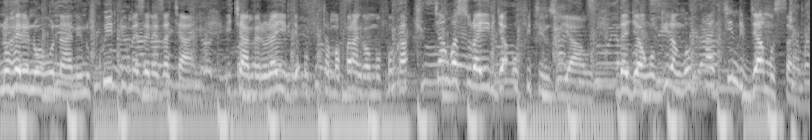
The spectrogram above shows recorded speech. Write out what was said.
noheli n'ubunani ni ukwirya umeze neza cyane. Icya mbere urayirya ufite amafaranga mu mufuka cyangwa se urayirya ufite inzu yawe. Ndagira ngo nkubwire ngo nta kindi byamusabye.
